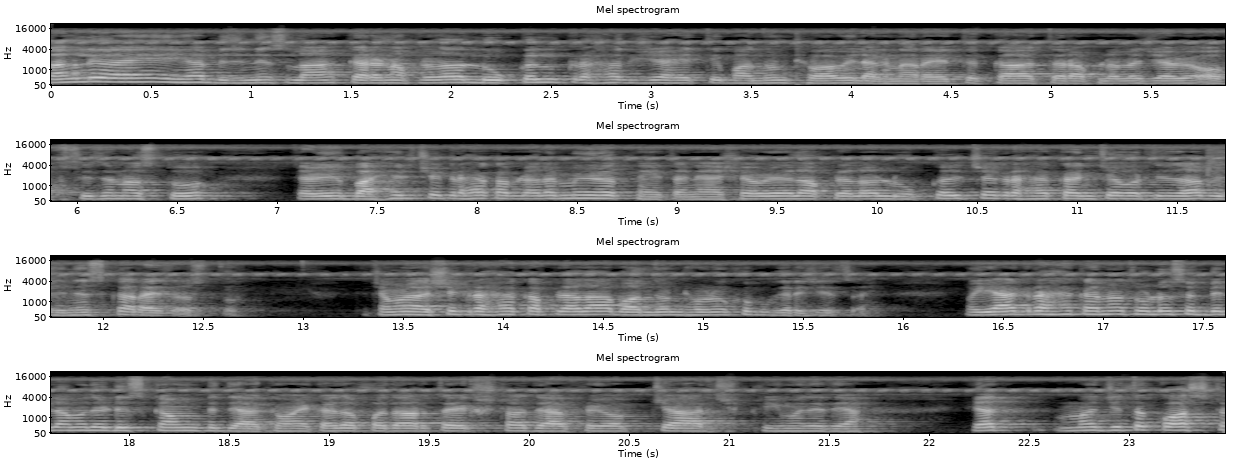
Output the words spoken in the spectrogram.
चांगले आहे ह्या बिझनेसला कारण आपल्याला लोकल ग्राहक जे आहेत ते बांधून ठेवावे लागणार आहेत. का तर आपल्याला ज्यावेळी ऑफ सीझन असतो त्यावेळी बाहेरचे ग्राहक आपल्याला मिळत नाहीत आणि अशा वेळेला आपल्याला लोकलच्या ग्राहकांच्या वरती हा बिझनेस करायचा असतो. त्याच्यामुळे असे ग्राहक आपल्याला बांधून ठेवणं खूप गरजेचं आहे. मग या ग्राहकांना थोडंसं बिलामध्ये डिस्काउंट द्या किंवा एखादा पदार्थ एक्स्ट्रा द्या फ्री ऑफ चार्ज फ्रीमध्ये द्या. यात मग जिथं कॉस्ट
